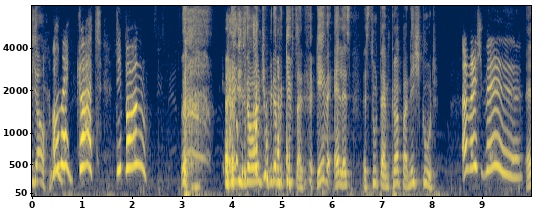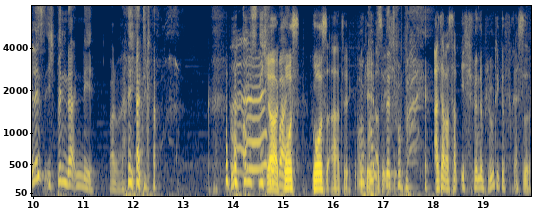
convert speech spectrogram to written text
Ich auch. Oh mein Gott, die Bong. Nee, die wollen schon wieder mit Gift sein. Gebe, Alice, es tut deinem Körper nicht gut. Aber ich will. Alice, ich bin da. Nee. Warte mal. Ja, die Klappe. Du kommst nicht Ja, vorbei. groß, großartig. Du Okay, kommst also nicht ich. vorbei. Alter, was hab ich für eine blutige Fresse?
